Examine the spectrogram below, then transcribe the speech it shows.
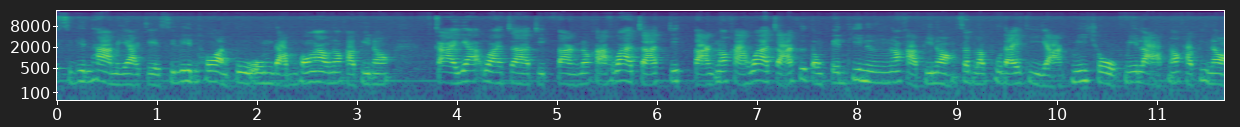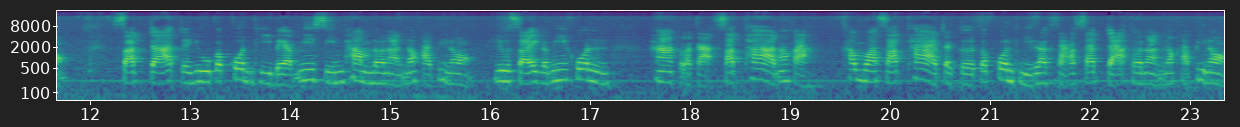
ศสิรินท่าแม่ย่าเกศสิรินทรปู่องค์ดำของเราเนาะค่ะพี่น้องกายะวาจาจิตตังเนาะค่ะวาจาจิตตังเนาะค่ะวาจาคือต้องเป็นที่หนึ่งเนาะค่ะพี่น้องสำหรับผู้ใดที่อยากมีโชคมีลาภเนาะค่ะพี่น้องสัจจะจะอยู่กับคนที่แบบมีศีลธรรมเท่านั้นเนาะค่ะพี่น้องอยู่ไสก็มีคนหักละกะศรัทธาเนาะค่ะ คำว่าศรัทธาจะเกิดกับคนที่รักษาสัจจะเท่านั้นเนาะค่ะพี่น้อง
